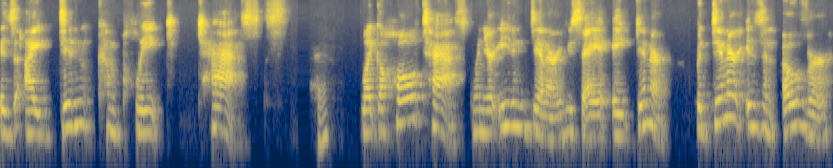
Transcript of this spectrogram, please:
is I didn't complete tasks. Okay. Like a whole task. When you're eating dinner, you say, I ate dinner. But dinner isn't over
